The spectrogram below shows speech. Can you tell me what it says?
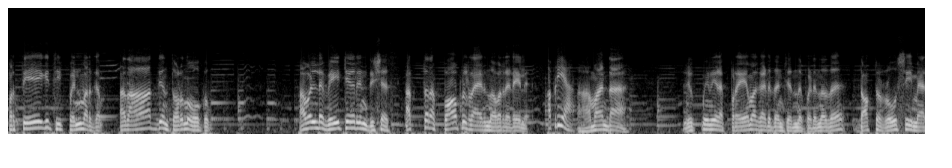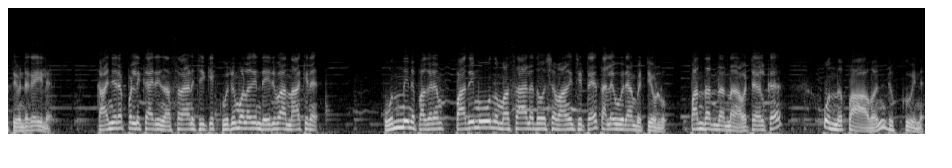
പ്രത്യേകിച്ച് ഈ പെൺവർഗം അതാദ്യം തുറന്നു നോക്കും അവളുടെ വെജിറ്റേറിയൻ ഡിഷസ് അത്ര പോപ്പുലർ ആയിരുന്നു അവരുടെ ഇടയിൽ அப்படியா ആമാണ്ട രുക്മിണിയുടെ പ്രേമകടിതം ചെന്ന് പെടുന്നത് ഡോക്ടർ റോസി മാത്യുവിന്റെ കയ്യില് കാഞ്ഞിരപ്പള്ളിക്കാരി നസറാണിച്ചിക്ക് കുരുമുളകിന്റെ എരിവ നാക്കിന് ഒന്നിന് പകരം പതിമൂന്ന് മസാല ദോശ വാങ്ങിച്ചിട്ടേ തല ഊരാൻ പറ്റിയുള്ളൂ പന്ത്രണ്ടെണ്ണ അവറ്റകൾക്ക് ഒന്ന് പാവൻ രുക്കുവിന്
